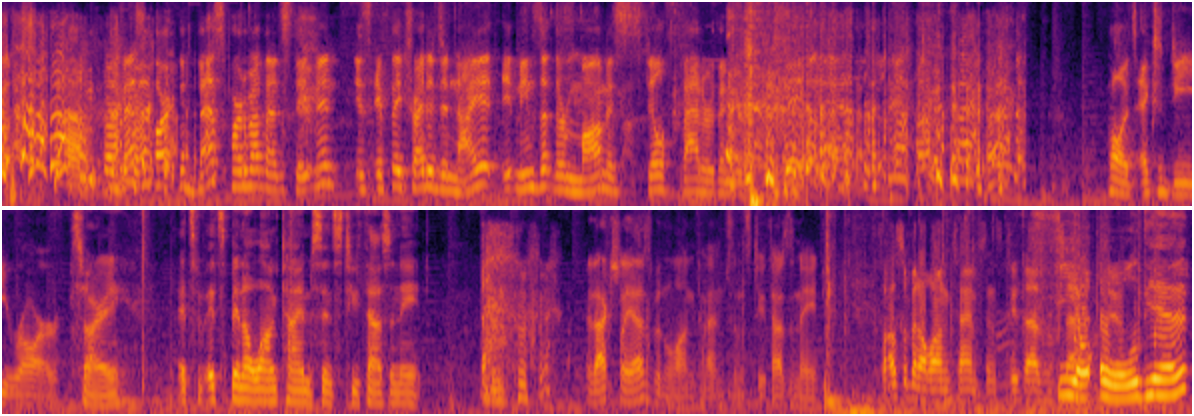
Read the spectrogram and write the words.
The best part, the best part about that statement is if they try to deny it, it means that their mom is still fatter than your. Paul, it's XD RAR. Sorry. It's it's been a long time since 2008. it actually has been a long time since 2008. It's also been a long time since 2007. Feel old yet?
